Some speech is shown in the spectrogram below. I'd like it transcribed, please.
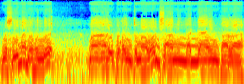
Musliman o hindi, maaari po kayong tumawag sa aming landline para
